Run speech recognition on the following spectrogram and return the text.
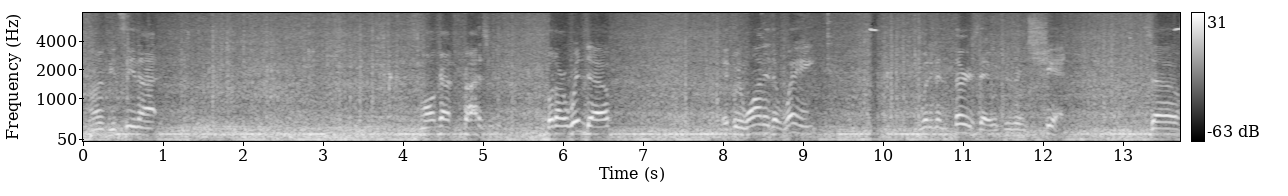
I don't know if you can see that. Small craft advisory. But our window, if we wanted to wait, would have been Thursday, which was in shit. So,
